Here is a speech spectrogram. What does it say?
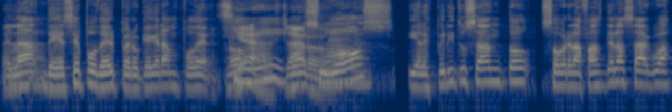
¿verdad? Wow. De ese poder, pero qué gran poder, ¿no? Sí, Yeah, Con su claro. voz y el Espíritu Santo sobre la faz de las aguas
